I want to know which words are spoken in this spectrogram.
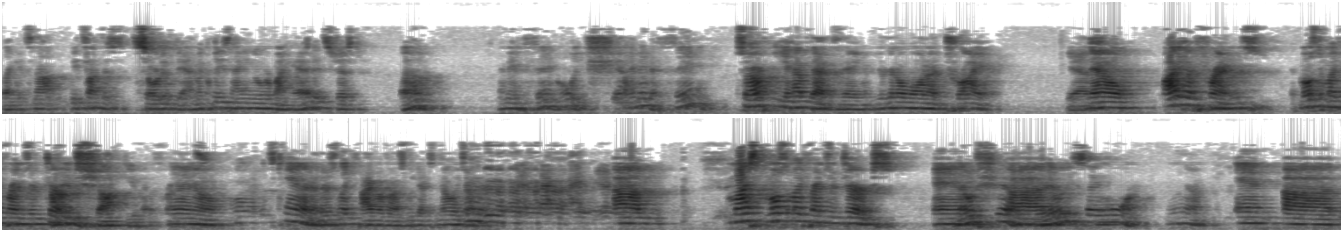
Like it's not, it's not this sort of Damocles hanging over my head. It's just, oh, I made a thing. Holy shit, I made a thing. So after you have that thing, you're going to want to try it. Yes. Now, I have friends. Most of my friends are I'm Germans. shocked you have Yeah, friends. I know. Well, it's Canada. There's like five of us. We get to know each other. um, my most of my friends are jerks, and No shit. uh, really? Say more. Yeah, and uh,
